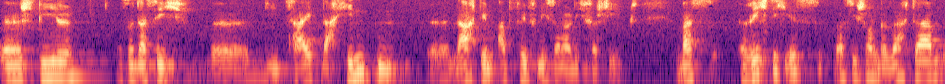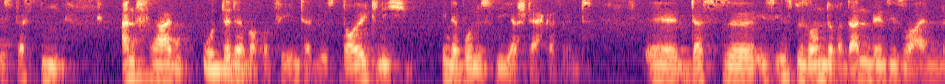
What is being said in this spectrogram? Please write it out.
äh, Spiel, sodass sich äh, die Zeit nach hinten, äh, nach dem Abpfiff nicht sonderlich verschiebt. Was richtig ist, was Sie schon gesagt haben, ist, dass die Anfragen unter der Woche für Interviews deutlich in der Bundesliga stärker sind. Äh, das äh, ist insbesondere dann, wenn Sie so ein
